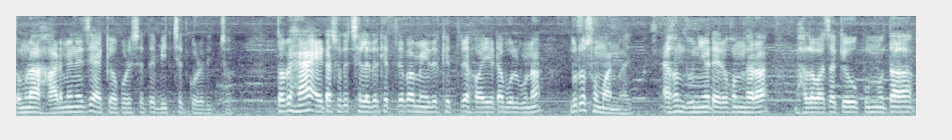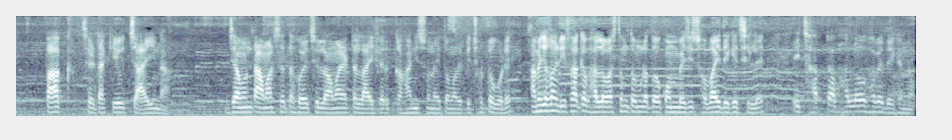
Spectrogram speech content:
তোমরা হার মেনে যে একে অপরের সাথে বিচ্ছেদ করে দিচ্ছ। তবে হ্যাঁ এটা শুধু ছেলেদের ক্ষেত্রে বা মেয়েদের ক্ষেত্রে হয়, এটা বলব না। দুটো সমান ভাই। এখন দুনিয়াটা এরকম ধারা, ভালোবাসা কেউ, পূর্ণতা পাক, সেটা কেউ চাই না। যেমনটা আমার সাথে হয়েছিল, আমার একটা লাইফের কাহিনী শোনাই তোমাদেরকে ছোট করে। আমি যখন রিফাকে ভালোবাসতাম, তোমরা তো কম বেশি সবাই দেখেছিলে। এই ছাদটা ভালোভাবে দেখে নাও।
